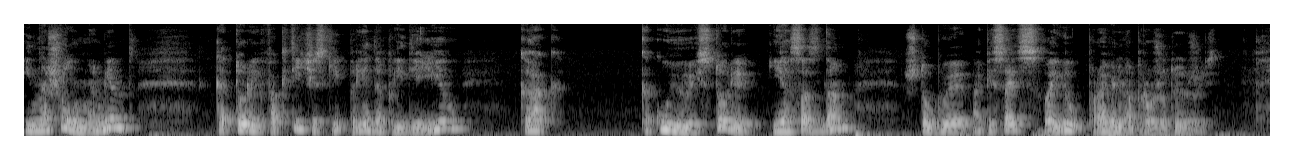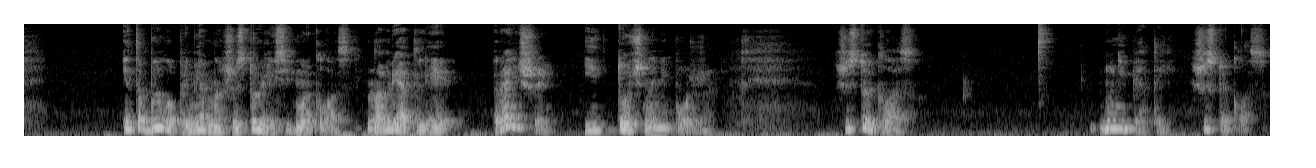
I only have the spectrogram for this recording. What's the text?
и нашел момент, который фактически предопределил, как, какую историю я создам, чтобы описать свою правильно прожитую жизнь. Это было примерно шестой или седьмой класс. Навряд ли раньше и точно не позже. Шестой класс. Ну, не пятый, шестой класс.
